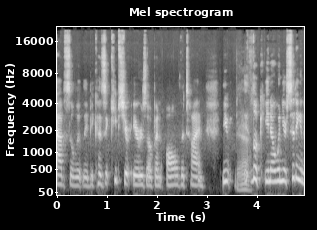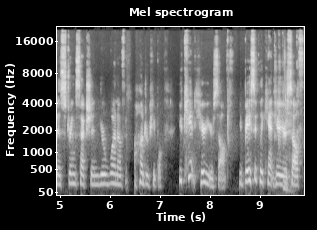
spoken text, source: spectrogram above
absolutely because it keeps your ears open all the time you Yeah. look you know when you're sitting in a string section you're one of a 100 people you can't hear yourself you basically can't hear yourself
